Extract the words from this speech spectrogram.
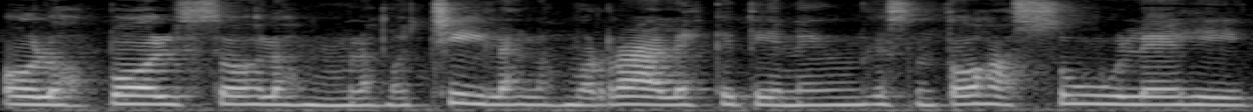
o los bolsos, los, las mochilas, los morrales que tienen que son todos azules y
